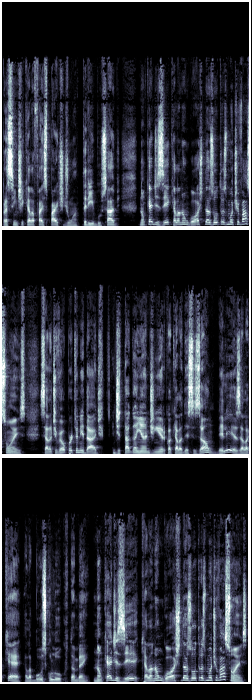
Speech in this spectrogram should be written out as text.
para sentir que ela faz parte de uma tribo, sabe? Não quer dizer que ela não goste das outras motivações. Se ela tiver a oportunidade de estar tá ganhando dinheiro com aquela decisão, beleza, ela quer, ela busca o lucro também. Não quer dizer que ela não goste das outras motivações.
